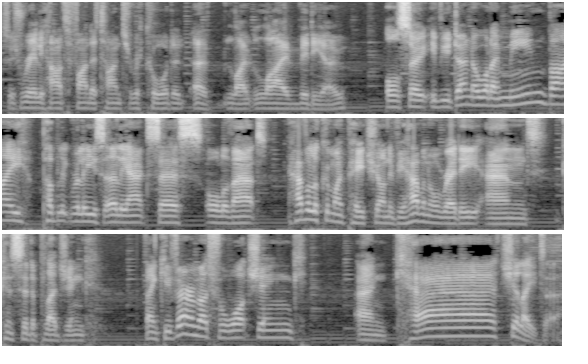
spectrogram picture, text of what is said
so it's really hard to find a time to record a, a live, live video. Also, if you don't know what I mean by public release, early access, all of that, have a look at my Patreon if you haven't already and consider pledging. Thank you very much for watching and catch you later.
